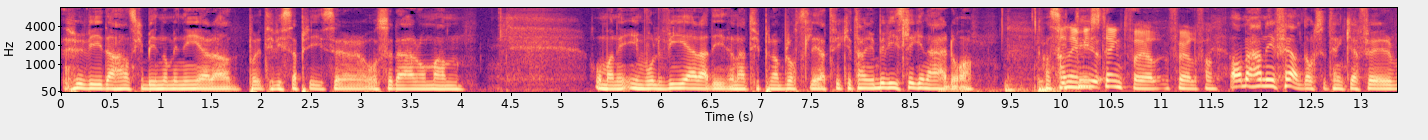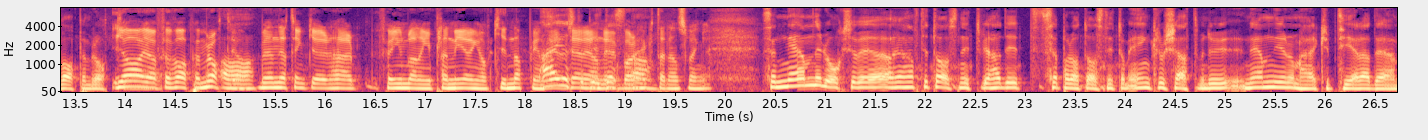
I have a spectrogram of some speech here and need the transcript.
huruvida han ska bli nominerad på, till vissa priser och sådär om man, om man är involverad i den här typen av brottslighet, vilket han ju bevisligen är då. Han sitter är ju- misstänkt för, för i alla fall. Ja, men han är ju fälld också tänker jag för vapenbrott. Ja, ja, för vapenbrott ja. Ja. Men jag tänker den här för inblandning i planering av kidnappningen. Nej, det, det är han precis. bara Ja. häktad än så länge. Sen nämner du också, vi har haft ett avsnitt, vi hade ett separat avsnitt om Encrochat, men du nämner ju de här krypterade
